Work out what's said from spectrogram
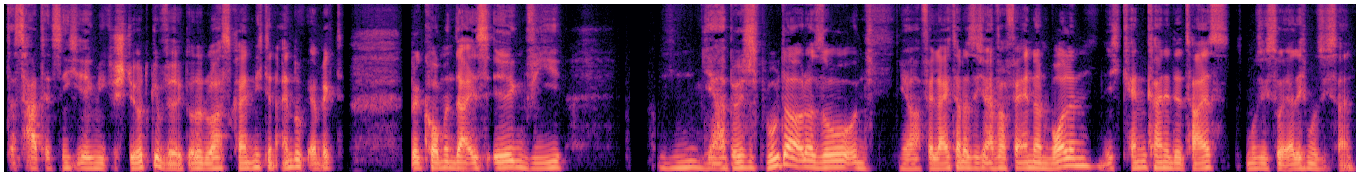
das hat jetzt nicht irgendwie gestört gewirkt oder du hast keinen, nicht den Eindruck erweckt bekommen, da ist irgendwie, hm, ja, böses Blut da oder so und ja, vielleicht hat er sich einfach verändern wollen. Ich kenne keine Details, muss ich so ehrlich, muss ich sein.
